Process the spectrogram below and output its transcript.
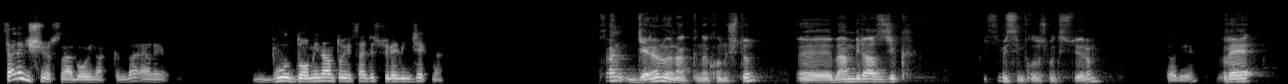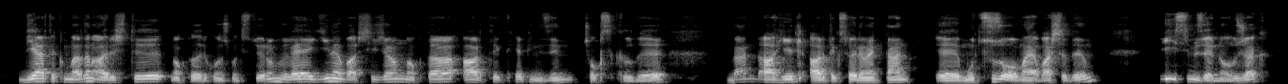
Sen ne düşünüyorsun abi oyun hakkında? Yani bu dominant oyun sence sürebilecek mi? Sen genel oyun hakkında konuştun. Ee, ben birazcık isim isim konuşmak istiyorum. Tabii. Ve diğer takımlardan ayrıştığı noktaları konuşmak istiyorum. Ve yine başlayacağım nokta artık hepinizin çok sıkıldığı, ben dahil artık söylemekten e, mutsuz olmaya başladığım bir isim üzerine olacak.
